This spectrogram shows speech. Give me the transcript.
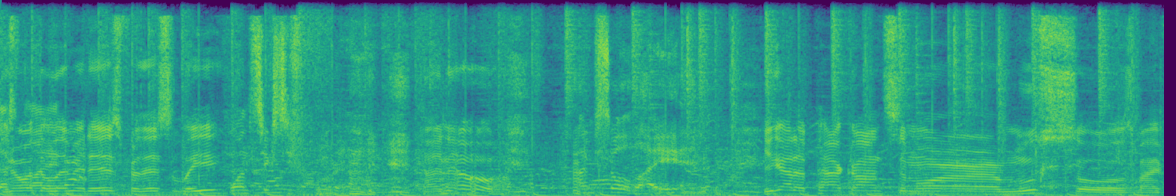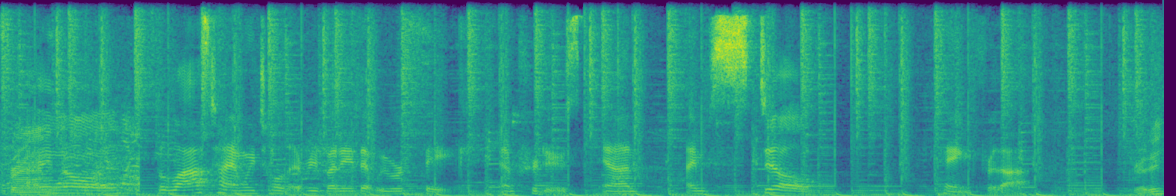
you know what the limit is for this league? 164. I know. I'm so light. You gotta pack on some more muscles, my friend. I know. The last time we told everybody that we were fake and produced, and I'm still paying for that. Ready?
